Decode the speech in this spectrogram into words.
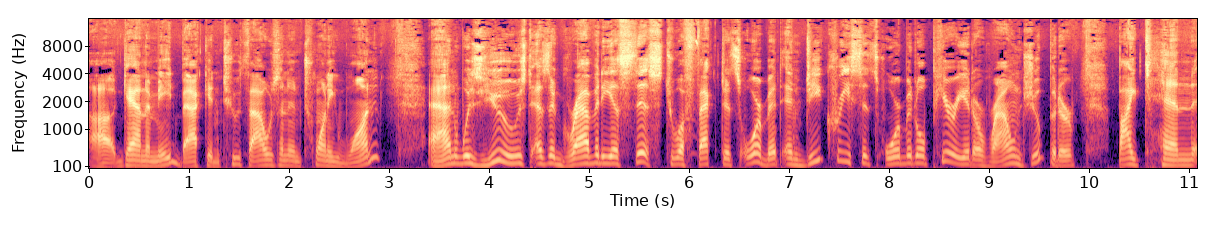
uh, Ganymede back in 2021 and was used as a gravity assist to affect its orbit and decrease its orbital period around Jupiter by 10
